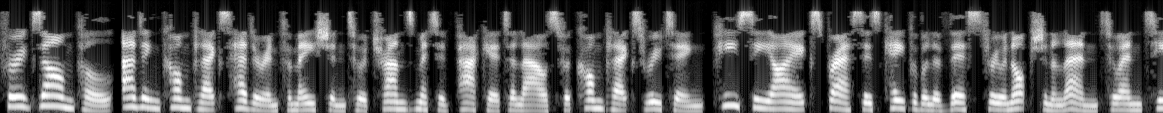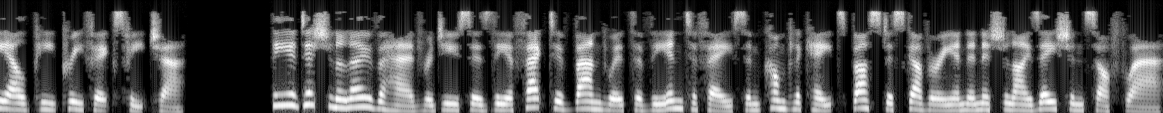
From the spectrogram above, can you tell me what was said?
For example, adding complex header information to a transmitted packet allows for complex routing. PCI Express is capable of this through an optional end-to-end -end TLP prefix feature. The additional overhead reduces the effective bandwidth of the interface and complicates bus discovery and initialization software.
